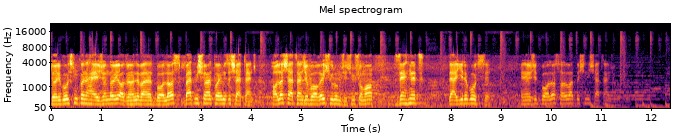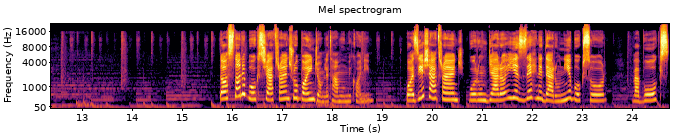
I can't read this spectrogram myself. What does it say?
داری بوکس می‌کنه هیجان داری آدرنالین بدنت بالاست بعد می‌شوند پای میز شطرنج حالا شطرنج واقعی شروع میشه چون شما ذهنت درگیر بوکسه انرژیت بالا حالا باید بشینی شطرنج داستان بوکس شطرنج رو با این جمله تموم می‌کنیم. بازی شطرنج برونگرایی ذهن درونی بوکسور و بوکس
